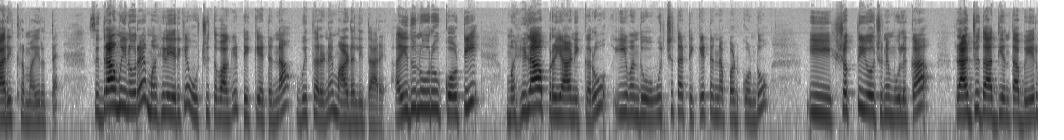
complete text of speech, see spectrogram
ಕಾರ್ಯಕ್ರಮ ಇರುತ್ತೆ. ಸಿದ್ದರಾಮಯ್ಯನವರೇ ಮಹಿಳೆಯರಿಗೆ ಉಚಿತವಾಗಿ ಟಿಕೆಟನ್ನು ವಿತರಣೆ ಮಾಡಲಿದ್ದಾರೆ. ಐದು ನೂರು ಕೋಟಿ ಮಹಿಳಾ ಪ್ರಯಾಣಿಕರು ಈ ಒಂದು ಉಚಿತ ಟಿಕೆಟನ್ನು ಪಡ್ಕೊಂಡು ಈ ಶಕ್ತಿ ಯೋಜನೆ ಮೂಲಕ ರಾಜ್ಯದಾದ್ಯಂತ ಬೇರೆ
